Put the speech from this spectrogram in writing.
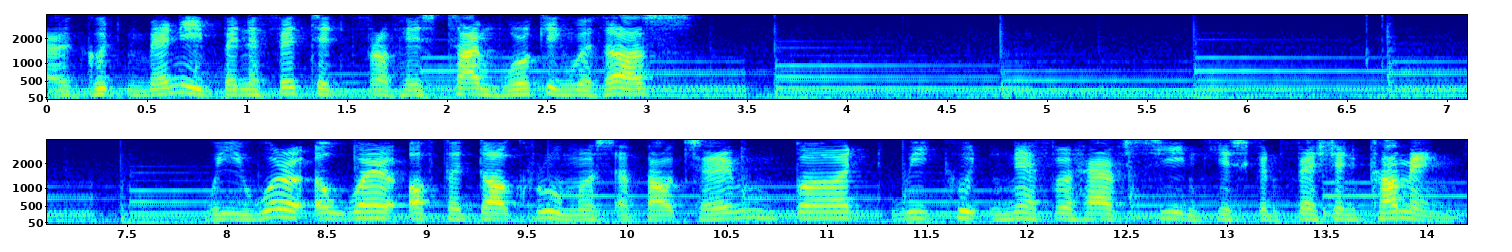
a good many benefited from his time working with us. We were aware of the dark rumors about him, but we could never have seen his confession coming.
